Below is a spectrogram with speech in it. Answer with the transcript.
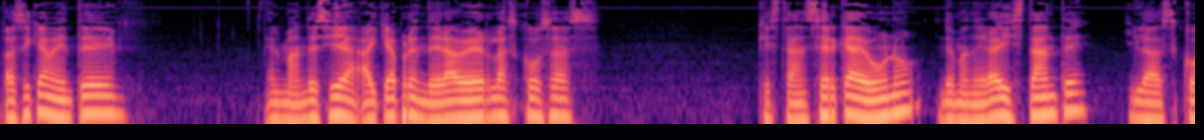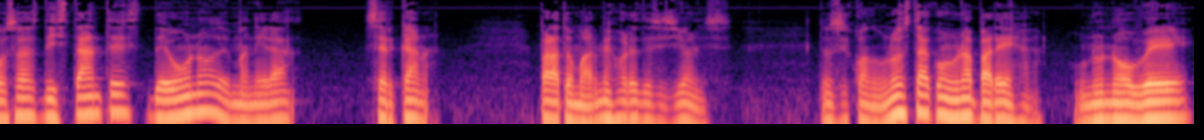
Básicamente, el man decía, hay que aprender a ver las cosas que están cerca de uno de manera distante y las cosas distantes de uno de manera cercana para tomar mejores decisiones. Entonces, cuando uno está con una pareja, uno no ve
